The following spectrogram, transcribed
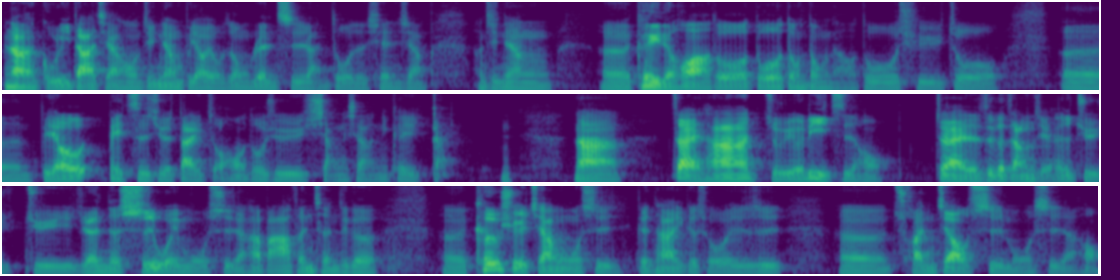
那鼓励大家哦，尽量不要有这种认知懒惰的现象，尽量。呃，可以的话，多多动动脑，多去做，呃，不要被直觉带走，多去想一下，你可以改。嗯，那在他举个例子，吼，再来的这个章节还是举举人的思维模式，然后把它分成这个呃科学家模式，跟他一个所谓的就是呃传教士模式，然后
